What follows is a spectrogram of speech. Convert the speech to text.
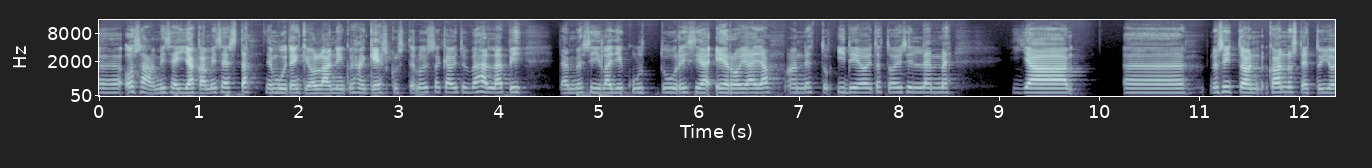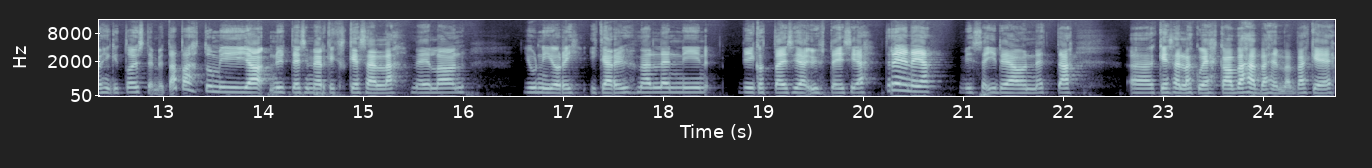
ö, osaamisen jakamisesta. Ja muutenkin ollaan niin kuin ihan keskusteluissa käyty vähän läpi tämmöisiä lajikulttuurisia eroja ja annettu ideoita toisillemme. Ja no sitten on kannustettu joihinkin toistemme tapahtumiin ja nyt esimerkiksi kesällä meillä on juniori-ikäryhmälle niin viikoittaisia yhteisiä treenejä, missä idea on, että kesällä, kun ehkä on vähän vähemmän väkeä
